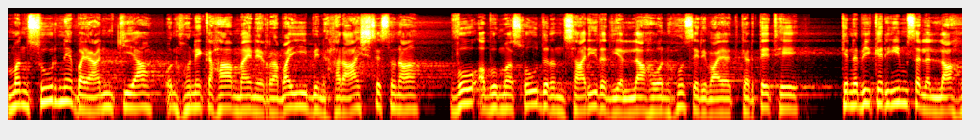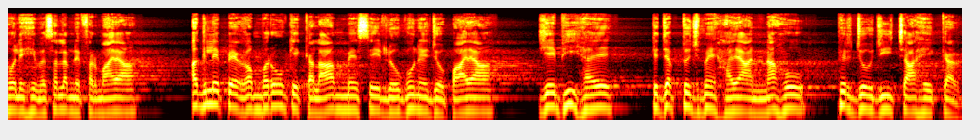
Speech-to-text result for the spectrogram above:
मंसूर ने बयान किया, उन्होंने कहा, मैंने रबई बिन हराश से सुना वो अबू मसूद अंसारी रदी अल्लाह से रिवायत करते थे कि नबी करीम सल्लल्लाहु अलैहि वसल्लम ने फरमाया, अगले पैगंबरों के कलाम में से लोगों ने जो पाया, ये भी है कि जब तुझ में हया ना हो, फिर जो जी चाहे कर।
